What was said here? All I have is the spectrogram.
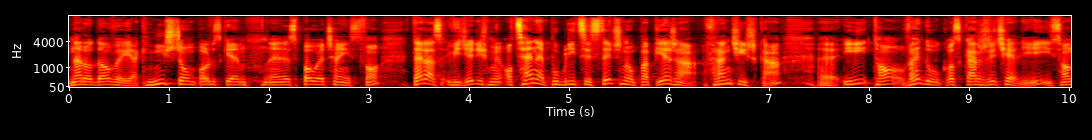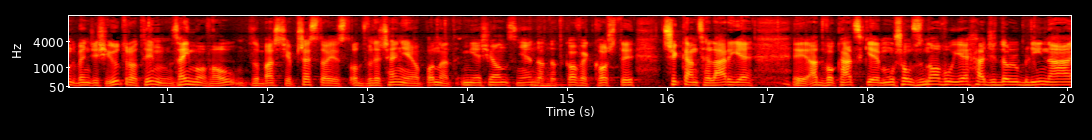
narodowy, jak niszczą polskie e, społeczeństwo. Teraz widzieliśmy ocenę publicystyczną papieża Franciszka e, i to według oskarżycieli, i sąd będzie się jutro tym zajmował, zobaczcie, przez to jest odwleczenie o ponad miesiąc, nie? dodatkowe koszty, trzy kancelarie e, adwokackie muszą znowu jechać do Lublina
